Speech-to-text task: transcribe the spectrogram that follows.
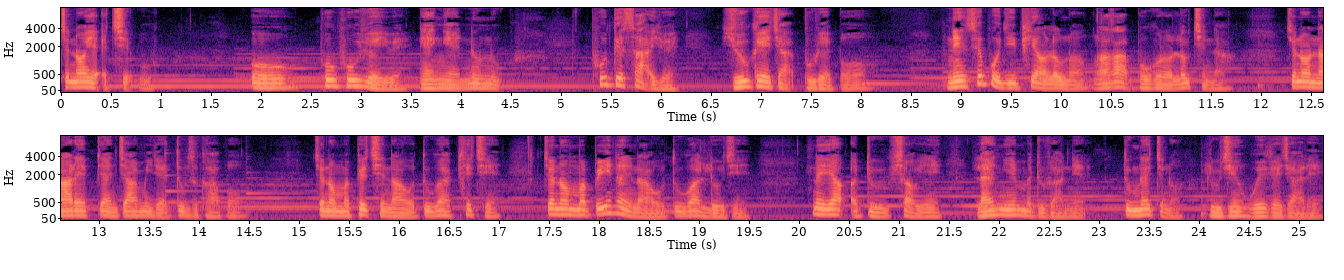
ကျွန်တော်ရဲ့အချစ်ဦးအိုးဖူးဖူးရွယ်ရွယ်ငယ်ငယ်နုနုဖူးသစ္စာအရွယ်ယူခဲ့ကြဘူးတဲ့ပေါ့ နင်စစ်ဖို့ကြီးဖြစ်အောင်လုပ်တော့ငါကဘူကတော့လှုပ်ချင်တာကျွန်တော်နားရဲပြန်ကြားမိတဲ့သူစကားပေါ့ကျွန်တော်မဖြစ်ချင်တာကိုသူကဖြစ်ချင်ကျွန်တော်မပေးနိုင်တာကိုသူကလူချင်းနှစ်ယောက်အတူလျှောက်ရင်းလမ်းညင်းမတူတာနဲ့သူနဲ့ကျွန်တော်လူချင်းဝေးခဲ့ကြတယ်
